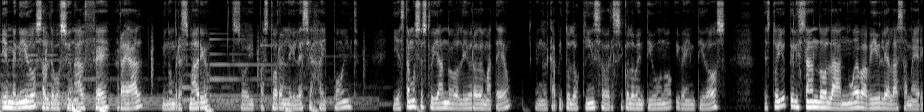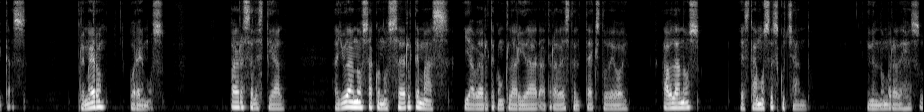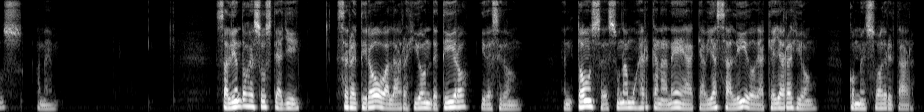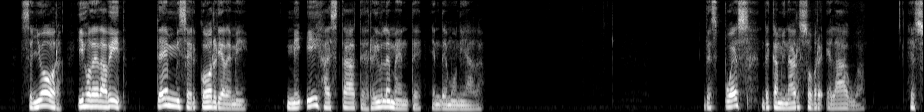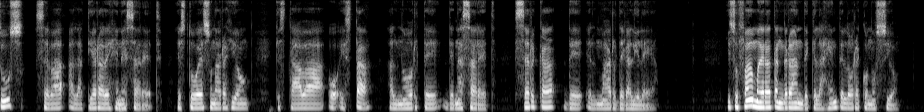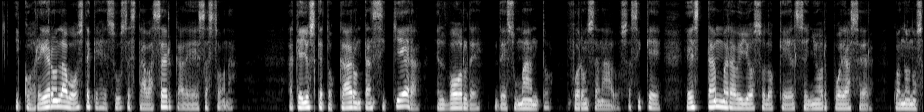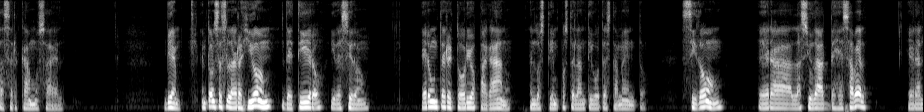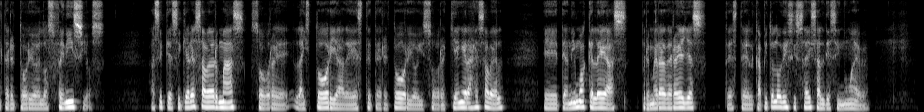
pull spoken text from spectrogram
Bienvenidos al devocional Fe Real. Mi nombre es Mario, soy pastor en la iglesia High Point y estamos estudiando el libro de Mateo en el capítulo 15, versículo 21 y 22. Estoy utilizando la nueva Biblia las Américas. Primero, oremos. Padre Celestial, ayúdanos a conocerte más y a verte con claridad a través del texto de hoy. Háblanos, estamos escuchando. En el nombre de Jesús. Amén. Saliendo Jesús de allí, se retiró a la región de Tiro y de Sidón. Entonces una mujer cananea que había salido de aquella región comenzó a gritar, Señor, hijo de David, ten misericordia de mí. Mi hija está terriblemente endemoniada. Después de caminar sobre el agua, Jesús se va a la tierra de Genezaret. Esto es una región que estaba o está al norte de Nazaret, cerca del mar de Galilea. Y su fama era tan grande que la gente lo reconoció, y corrieron la voz de que Jesús estaba cerca de esa zona. Aquellos que tocaron tan siquiera el borde de su manto fueron sanados. Así que es tan maravilloso lo que el Señor puede hacer cuando nos acercamos a Él. Bien, entonces la región de Tiro y de Sidón era un territorio pagano en los tiempos del Antiguo Testamento. Sidón era la ciudad de Jezabel, era el territorio de los fenicios. Así que si quieres saber más sobre la historia de este territorio y sobre quién era Jezabel, eh, te animo a que leas Primera de Reyes desde el capítulo 16 al 19.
